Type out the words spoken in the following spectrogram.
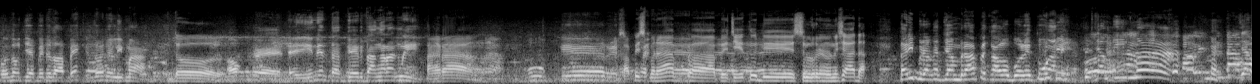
untuk Jabodetabek itu ada lima. Betul. Oke, dan ini ta- dari Tangerang nih. Tangerang. Oke, Tapi sebenarnya eh, APC itu di seluruh Indonesia ada. Tadi berangkat jam berapa kalau boleh tua nih? Jam 5 Jam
